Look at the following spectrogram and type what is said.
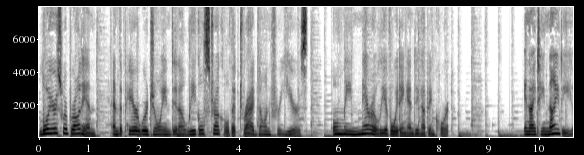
Lawyers were brought in, and the pair were joined in a legal struggle that dragged on for years, only narrowly avoiding ending up in court. In 1990,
